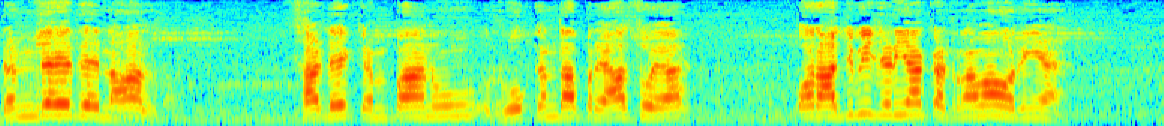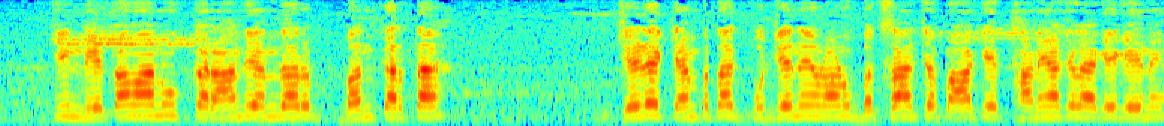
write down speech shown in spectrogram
ਡੰਡੇ ਦੇ ਨਾਲ ਸਾਡੇ ਕੈਂਪਾਂ ਨੂੰ ਰੋਕਣ ਦਾ ਪ੍ਰਯਾਸ ਹੋਇਆ ਔਰ ਅੱਜ ਵੀ ਜਿਹੜੀਆਂ ਘਟਨਾਵਾਂ ਹੋ ਰਹੀਆਂ ਕਿ ਨੇਤਾਵਾਂ ਨੂੰ ਘਰਾਂ ਦੇ ਅੰਦਰ ਬੰਦ ਕਰਤਾ ਜਿਹੜੇ ਕੈਂਪ ਤੱਕ ਪੁੱਜੇ ਨੇ, ਉਹਨਾਂ ਨੂੰ ਬੱਸਾਂ 'ਚ ਪਾ ਕੇ ਥਾਣਿਆਂ 'ਚ ਲੈ ਕੇ ਗਏ ਨੇ।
